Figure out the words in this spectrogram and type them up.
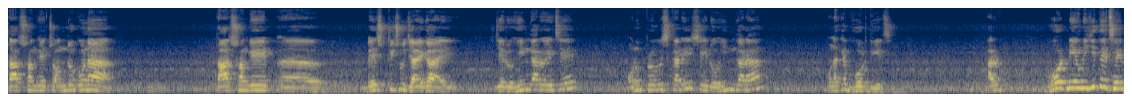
তার সঙ্গে চন্দ্রকোনা, তার সঙ্গে বেশ কিছু জায়গায় যে রোহিঙ্গা রয়েছে, অনুপ্রবেশকারী, সেই রোহিঙ্গারা ওনাকে ভোট দিয়েছে। আর ভোট নিয়ে উনি জিতেছেন।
